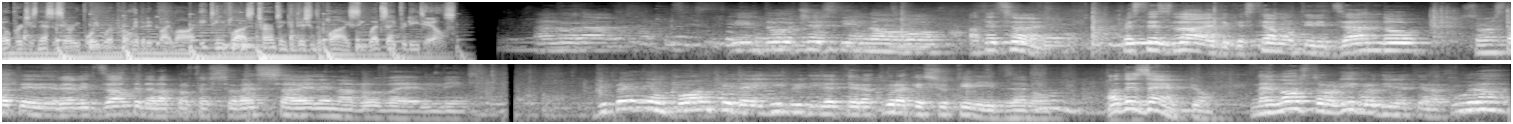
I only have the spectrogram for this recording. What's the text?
No purchase necessary. Void where prohibited by law. 18 plus terms and conditions apply. See website for details. Allora, il dolce stinnovo. Attenzione, queste slide che stiamo utilizzando sono state realizzate dalla professoressa Elena Rovelli. Dipende un po' anche dai libri di letteratura che si utilizzano. Ad esempio, nel nostro libro di letteratura,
